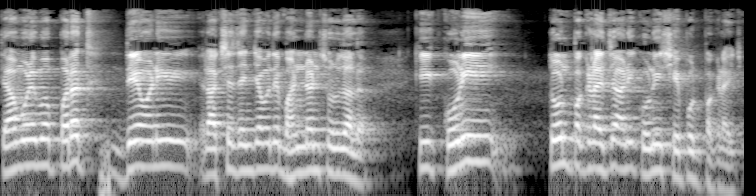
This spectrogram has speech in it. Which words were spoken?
त्यामुळे मग परत देव आणि राक्षस यांच्यामध्ये भांडण सुरू झालं की कोणी तोंड पकडायचं आणि कोणी शेपूट पकडायची.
